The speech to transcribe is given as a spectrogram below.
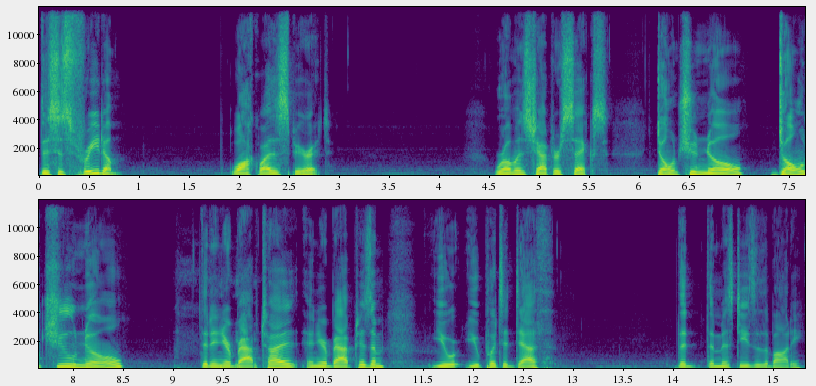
This is freedom. Walk by the Spirit. Romans chapter six. Don't you know? Don't you know that in your baptize in your baptism, you you put to death the the misdeeds of the body?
